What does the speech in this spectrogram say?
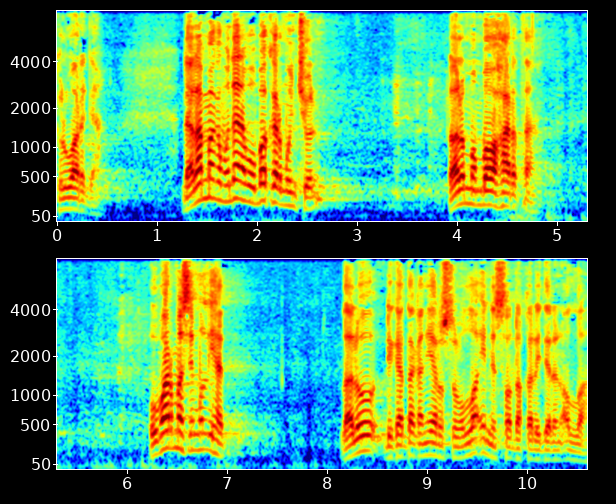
keluarga. Dalam lama kemudian Abu Bakar muncul, lalu membawa harta. Umar masih melihat. Lalu dikatakan ya Rasulullah ini sedekah di jalan Allah.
